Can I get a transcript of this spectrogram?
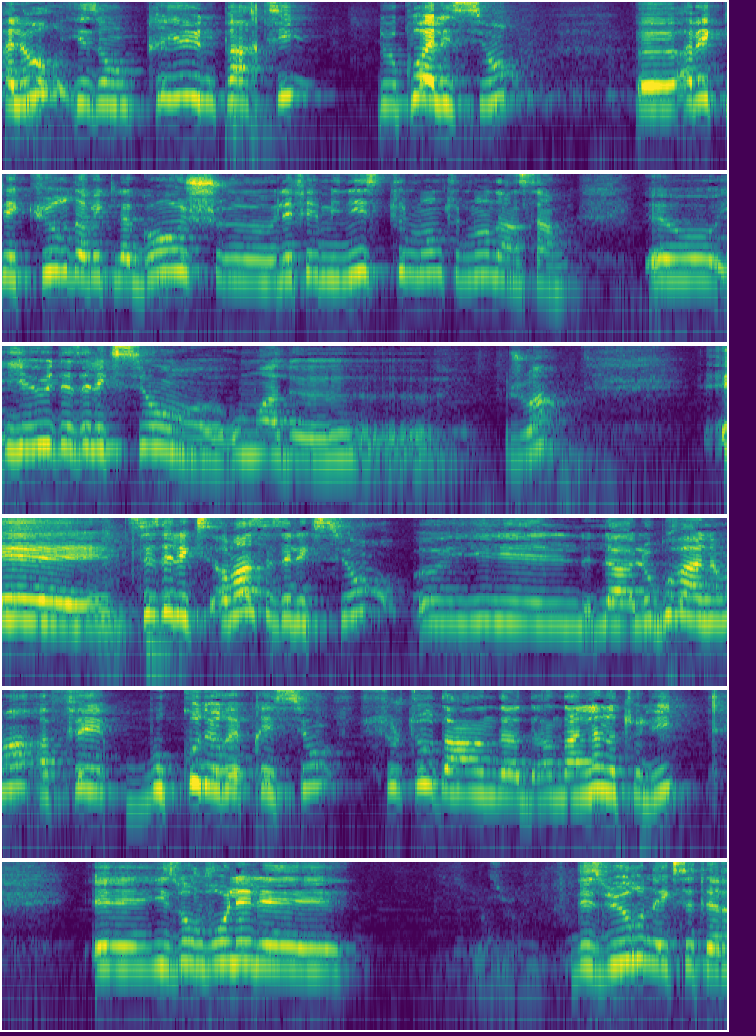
Alors ils ont créé une partie de coalition euh, avec les Kurdes, avec la gauche, euh, les féministes, tout le monde, tout le monde ensemble. Euh, il y a eu des élections au mois de juin. Et avant ces élections, le gouvernement a fait beaucoup de répression, surtout dans, l'Anatolie. Ils ont volé les, des urnes, etc.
